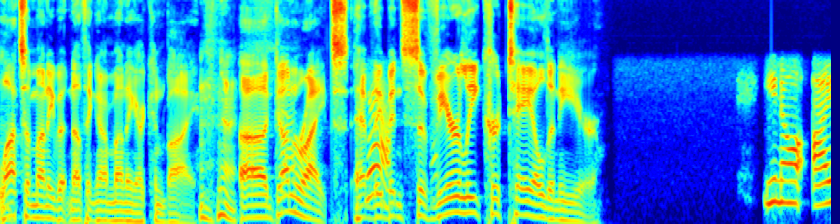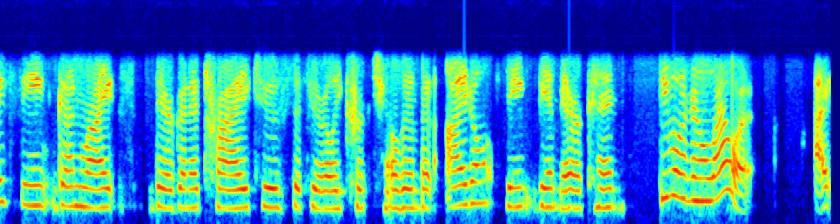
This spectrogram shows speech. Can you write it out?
Lots of money, but nothing our money can buy. uh, gun rights have they been severely curtailed in a year? You know, I think gun rights, they're going to try to severely curtail them, but I don't think the American people are going to allow it. I,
